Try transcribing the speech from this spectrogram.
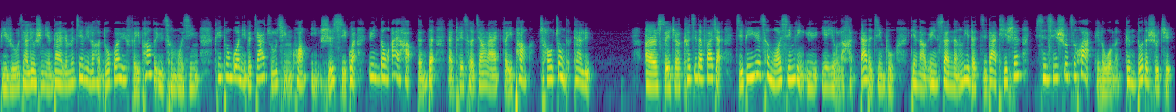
比如在六十年代，人们建立了很多关于肥胖的预测模型，可以通过你的家族情况、饮食习惯、运动爱好等等来推测将来肥胖、超重的概率。而随着科技的发展，疾病预测模型领域也有了很大的进步。电脑运算能力的极大提升，信息数字化给了我们更多的数据。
